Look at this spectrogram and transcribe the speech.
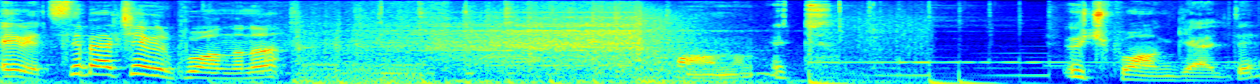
Evet Sibel çevir puanını. Puanım 3. 3 puan geldi.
